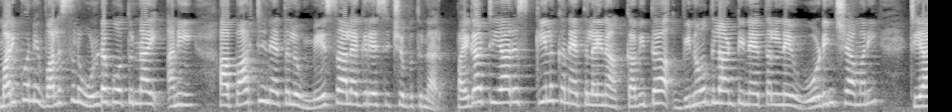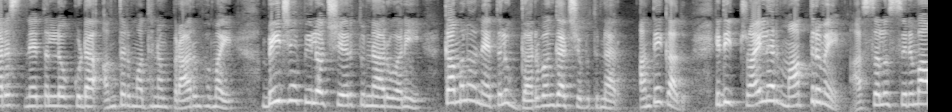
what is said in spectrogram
మరికొన్ని వలసలు ఉండబోతున్నాయి అని ఆ పార్టీ నేతలు మేసాలెగరేసి చెబుతున్నారు. పైగా టీఆర్ఎస్ కీలక నేతలైన కవిత వినోద్ లాంటి నేతలనే ఓడించామని టీఆర్ఎస్ నేతల్లో కూడా అంతర్మథనం ప్రారంభమై బీజేపీలో చేరుతున్నారు అని కమలో నేతలు గర్వంగా చెబుతున్నారు. అంతేకాదు ఇది ట్రైలర్ మాత్రమే. అసలు సినిమా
